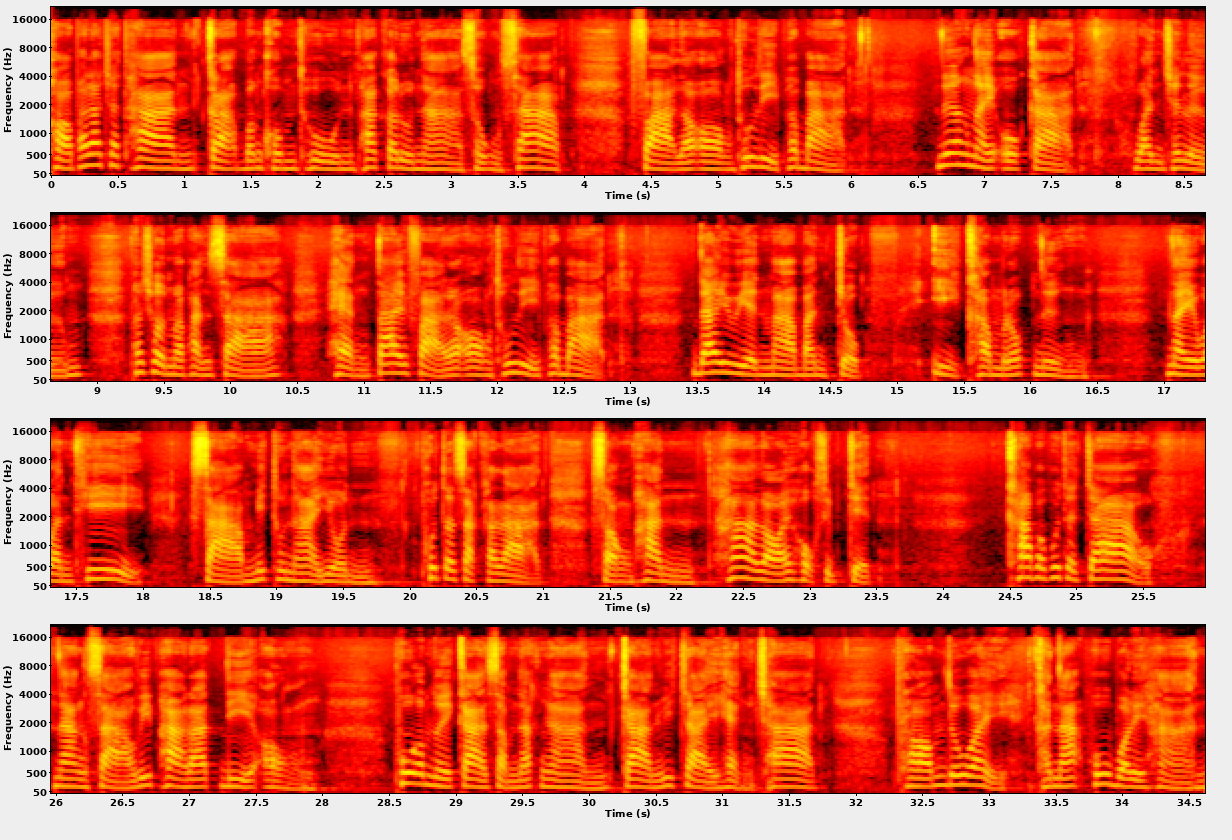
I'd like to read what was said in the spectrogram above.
ขอพระราชทานกราบบังคมทูล พระกรุณาทรงทราบ ฝ่าละอองธุลีพระบาท เนื่องในโอกาส วันเฉลิม พระชนมพรรษา แห่งใต้ฝ่าละอองธุลีพระบาท ได้เวียนมาบรรจบอีกคำรบหนึ่ง ในวันที่ 3 มิถุนายน พุทธศักราช 2567 ข้าพระพุทธเจ้า นางสาววิภารัตดีอ่อง ผู้อำนวยการสำนักงานการวิจัยแห่งชาติ พร้อมด้วยคณะผู้บริหาร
